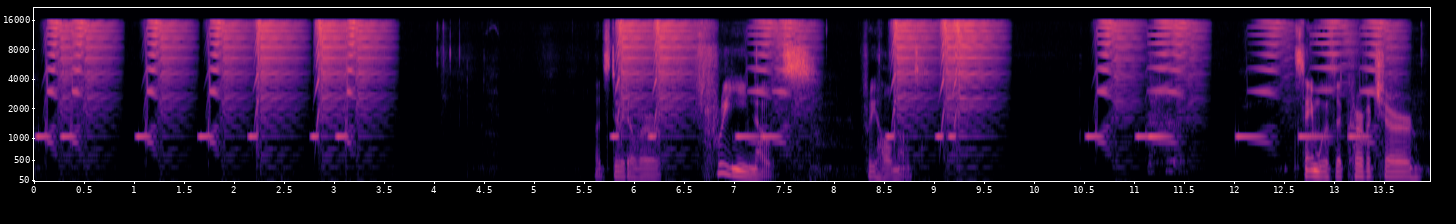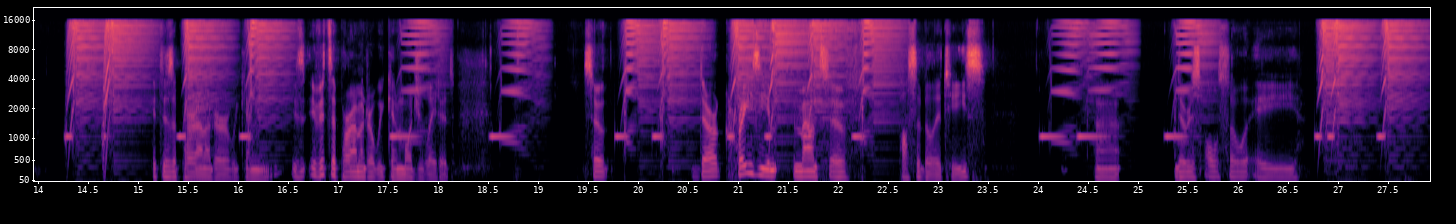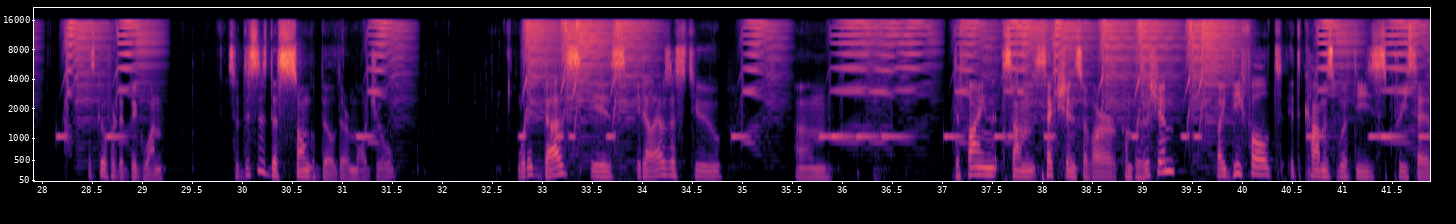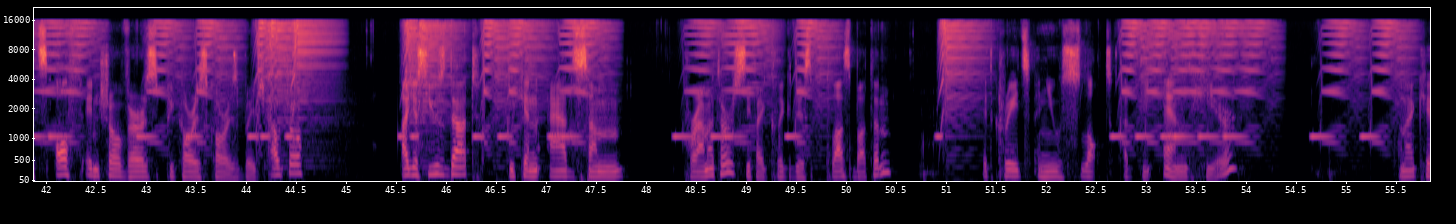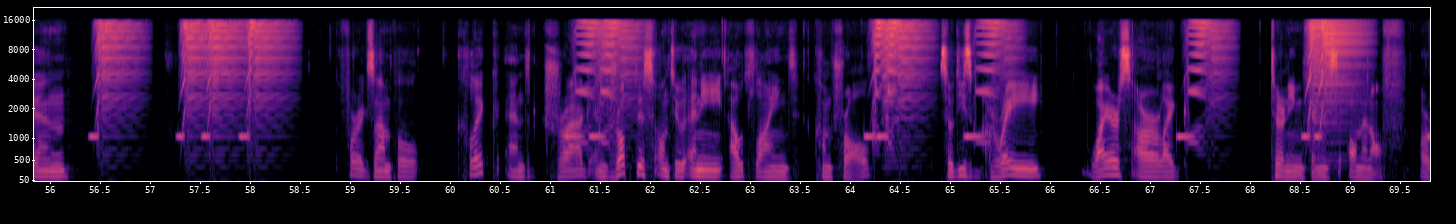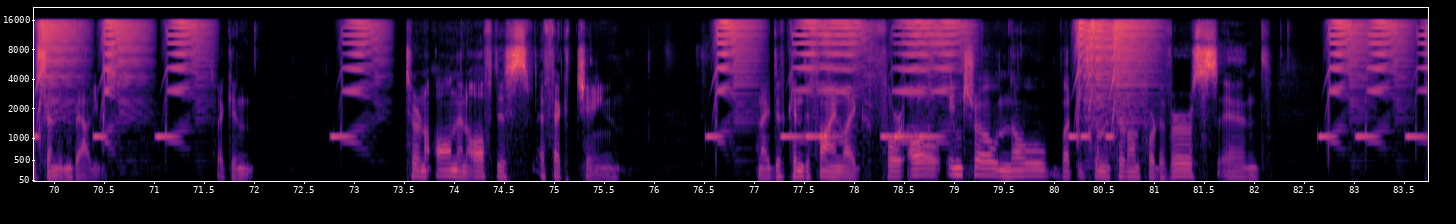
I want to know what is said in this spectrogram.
Let's do it over three notes, three whole notes. Same with the curvature. It is a parameter. We can, if it's a parameter, we can modulate it. So there are crazy amounts of possibilities. Uh, there is also a. Let's go for the big one. So this is the song builder module. What it does is it allows us to um, define some sections of our composition. By default, it comes with these presets off, intro, verse, pre-chorus, chorus, bridge, outro. I just use that. We can add some parameters. If I click this plus button, it creates a new slot at the end here. And I can, for example, click and drag and drop this onto any outlined control. So these gray wires are like turning things on and off or sending values. So I can turn on and off this effect chain. And I de can define like for all intro, no, but it's going to turn on for the verse and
